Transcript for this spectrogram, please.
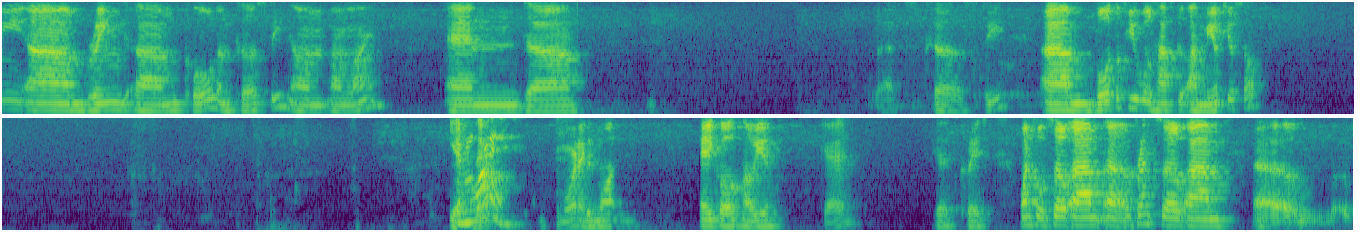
me um, bring um, Cole and Kirsty on online, and uh, that's Kirsty. Um, both of you will have to unmute yourself. Yeah, Good morning. Good morning. Good morning. Hey, Cole, how are you? Good. Good, great. Wonderful. So, um, uh, friends, so um,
